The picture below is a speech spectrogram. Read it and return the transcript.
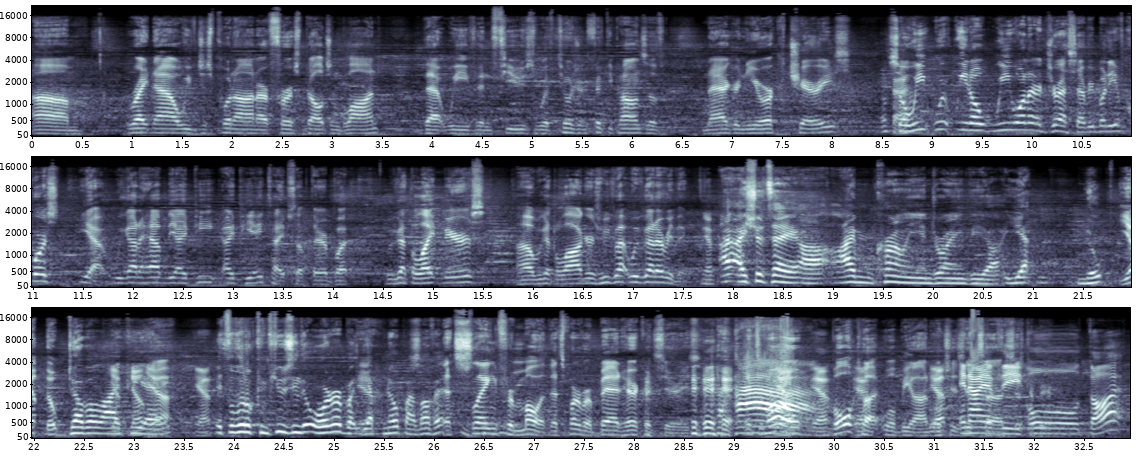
Um, right now, we've just put on our first Belgian blonde. That we've infused with 250 pounds of Niagara, New York cherries. So Okay. we, we you know we want to address everybody. Of course, yeah, we got to have the IP IPA types up there, but we've got the light beers, uh, we got the lagers, we've got we've got everything. Yep. I, I should say uh, I'm currently enjoying the uh, Yep Nope Yep, nope. Double Yep, IPA. Nope, yeah. Yep. It's a little confusing to order, but Yeah. Yep Nope, I love it. That's slang for mullet. That's part of our bad haircut series. and tomorrow. Yeah, Bowl yeah. Cut will be on, Yep. which is and its, I have uh, the sister beer. old thought.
